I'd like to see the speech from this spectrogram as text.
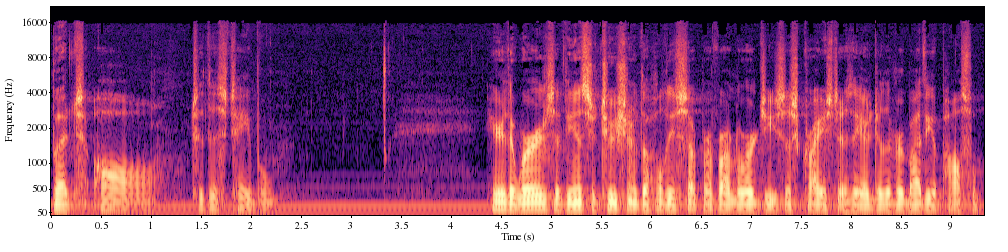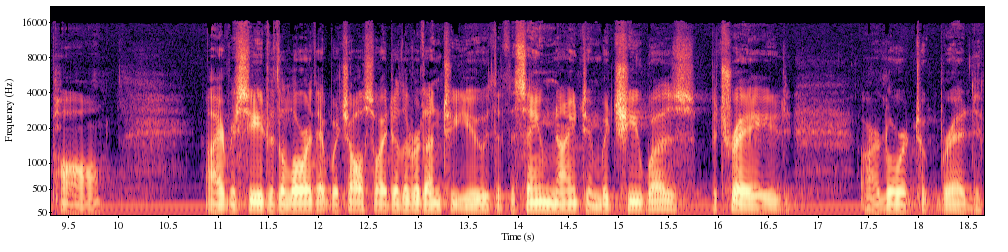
but all to this table. Hear the words of the institution of the Holy Supper of our Lord Jesus Christ as they are delivered by the Apostle Paul. I have received of the Lord that which also I delivered unto you, that the same night in which he was betrayed, our Lord took bread,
